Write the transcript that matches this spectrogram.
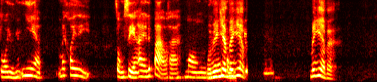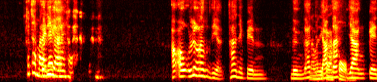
ตัวอยู่เงียบๆไม่ค่อยส่งเสียงอะไรหรือเปล่าคะมองผมไม่เงียบไม่เงียบ ไม่เงียบอะเขาทำอะไรได้บ้างคะเอาเอาเรื่องรัฐมนตรีอะท่านยังเป็น หนึ่งนะรัฐมนตรีย้ำนะกลาโหมยังเป็น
